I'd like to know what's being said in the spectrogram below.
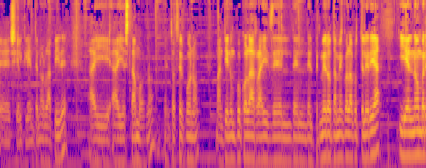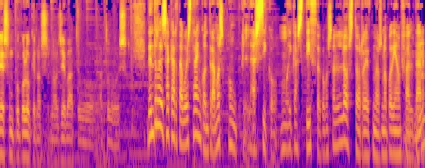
eh, si el cliente nos la pide, ahí, ahí estamos, ¿no? Entonces, bueno, mantiene un poco la raíz del, del, primero también con la coctelería y el nombre es un poco lo que nos, nos lleva a todo, a todo eso. Dentro de esa carta vuestra encontramos un clásico muy castizo, como son los torreznos, no podían faltar,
